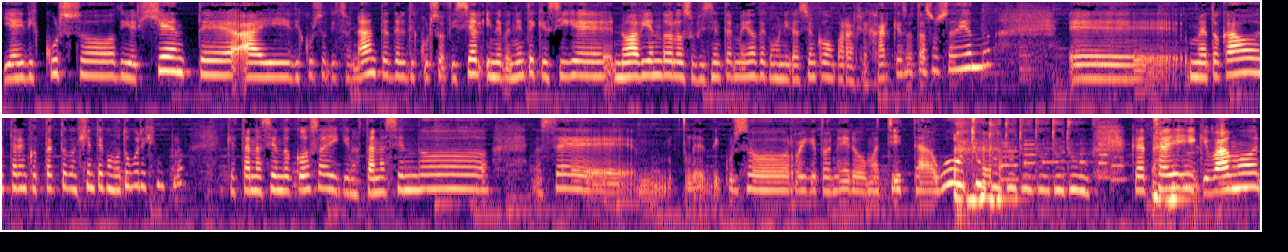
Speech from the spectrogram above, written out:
y hay discursos divergentes, hay discursos disonantes del discurso oficial, independiente que sigue no habiendo los suficientes medios de comunicación como para reflejar que eso está sucediendo. Eh, me ha tocado estar en contacto con gente como tú, por ejemplo, que están haciendo cosas y que no están haciendo, no sé, mm, discurso reggaetonero, machista, uh, ¿cachai? Y que vamos,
